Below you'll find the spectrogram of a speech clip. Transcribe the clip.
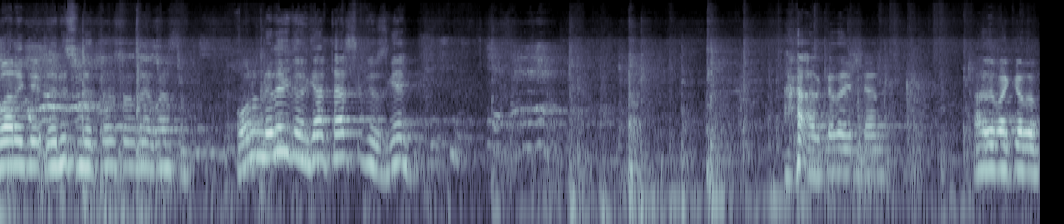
bu hareketlerini sünnetten sonra da yaparsın. Oğlum nereye gidiyorsun? Gel ters gidiyoruz gel. Arkadaşlar. Hadi bakalım.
